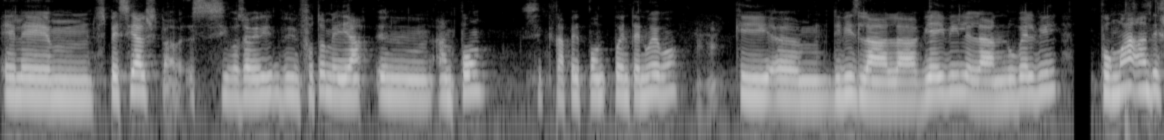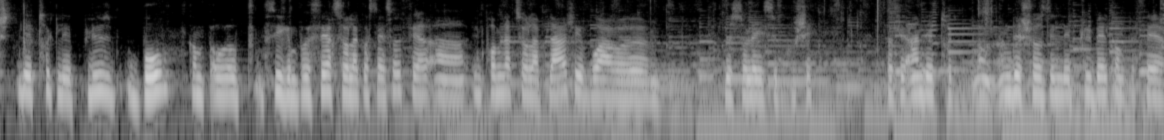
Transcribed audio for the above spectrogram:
Elle est hum, spéciale, je sais pas si vous avez vu une photo, mais il y a un pont qui s'appelle Puente Nuevo. Qui euh, divise la, vieille ville et la nouvelle ville. Pour moi, un des, trucs les plus beaux qu'on peut faire sur la Costa del Sol, faire une promenade sur la plage et voir euh, le soleil se coucher. Ça, c'est un des trucs, une des choses les plus belles qu'on peut faire.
